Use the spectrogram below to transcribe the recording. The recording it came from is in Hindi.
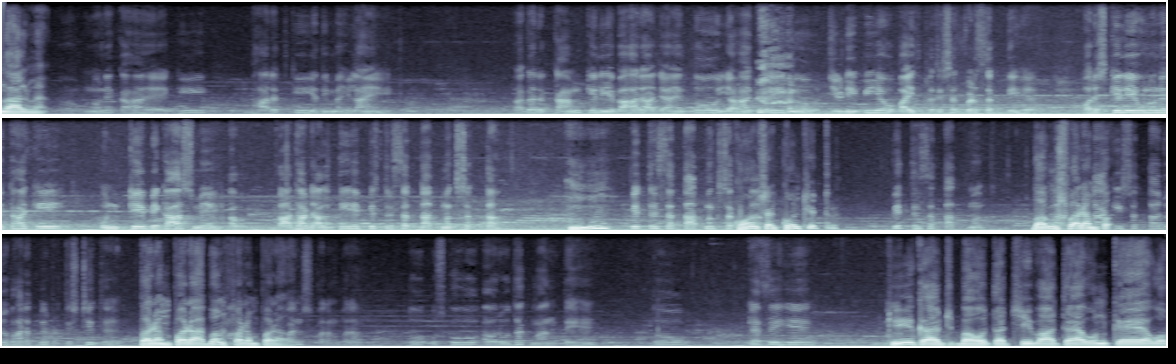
बंगाल में। उन्होंने कहा है कि भारत की यदि महिलाएँ अगर काम के लिए बाहर आ जाएँ तो यहाँ की जो जीडीपी है वो 22 प्रतिशत बढ़ सकती है। और इसके लिए उन्होंने कहा कि उनके विकास में अब बाधा डालती है पितृसत्तात्मक सत्ता। हम्म? पितृसत्तात्मक सत्ता। कौन सा कौन चित्र? पितृसत्तात्मक। वंश पिता परंपरा। की सत्ता जो भारत में प्रतिष्ठित है। परंपरा वंश परंपरा। वंश परंपरा। तो उसको वो अवरोधक मानते हैं। तो कैसे ये ठीक है बहुत अच्छी बात है उनके वो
